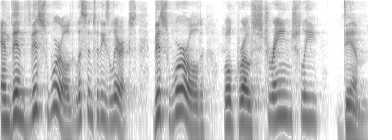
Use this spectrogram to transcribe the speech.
and then this world, listen to these lyrics, this world will grow strangely dim.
